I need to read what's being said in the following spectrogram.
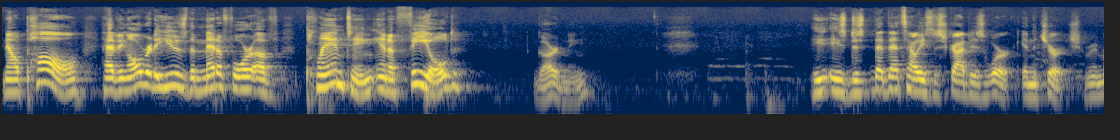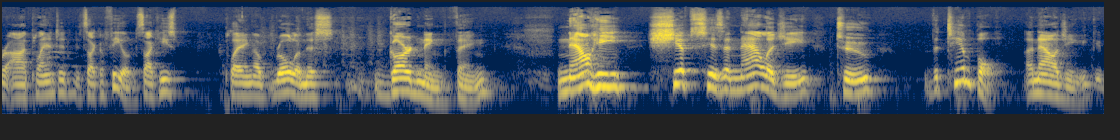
Now, Paul, having already used the metaphor of planting in a field, gardening, he, he's just, that, that's how he's described his work in the church. Remember, I planted? It's like a field. It's like he's playing a role in this gardening thing. Now he shifts his analogy to the temple analogy.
